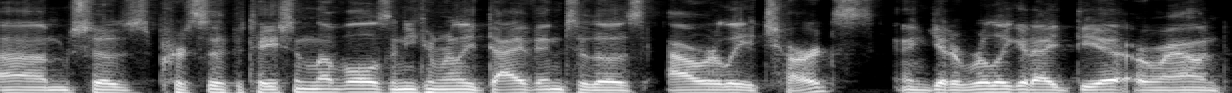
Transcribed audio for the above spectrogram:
um, shows precipitation levels, and you can really dive into those hourly charts and get a really good idea around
